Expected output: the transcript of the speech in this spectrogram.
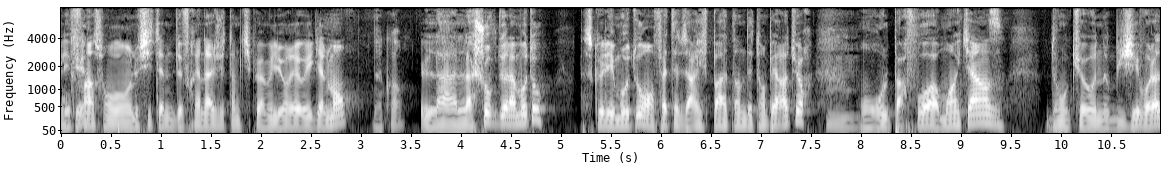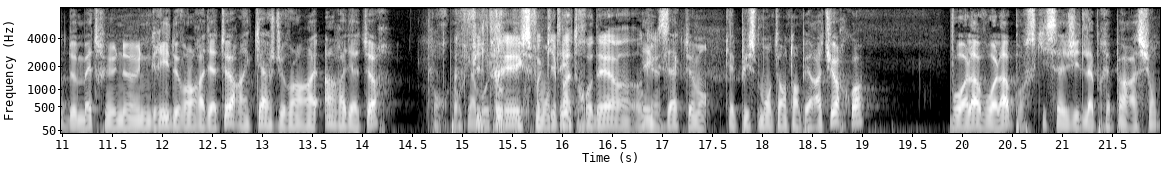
Les freins sont, le système de freinage est un petit peu amélioré également. D'accord. La, la chauffe de la moto. Parce que les motos, en fait, elles n'arrivent pas à atteindre des températures. On roule parfois à moins 15. Donc, euh, on est obligé voilà, de mettre une, une grille devant le radiateur, un cache devant un ra- un radiateur. Pour, que la moto puisse qu'il n'y ait monter. pas trop d'air. ok. Exactement. Qu'elle puisse monter en température, quoi. Voilà, voilà pour ce qui s'agit de la préparation.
